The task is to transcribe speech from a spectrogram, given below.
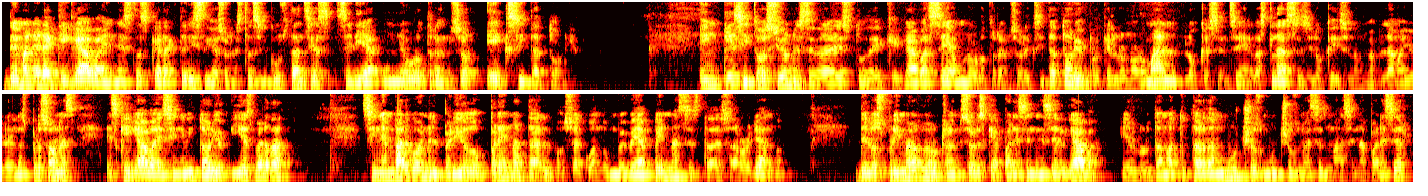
De manera que GABA en estas características o en estas circunstancias sería un neurotransmisor excitatorio. ¿En qué situaciones se da esto de que GABA sea un neurotransmisor excitatorio? Porque lo normal, lo que se enseña en las clases y lo que dicen la mayoría de las personas es que GABA es inhibitorio, y es verdad. Sin embargo, en el periodo prenatal, o sea, cuando un bebé apenas se está desarrollando, de los primeros neurotransmisores que aparecen es el GABA, y el glutamato tarda muchos, muchos meses más en aparecer.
